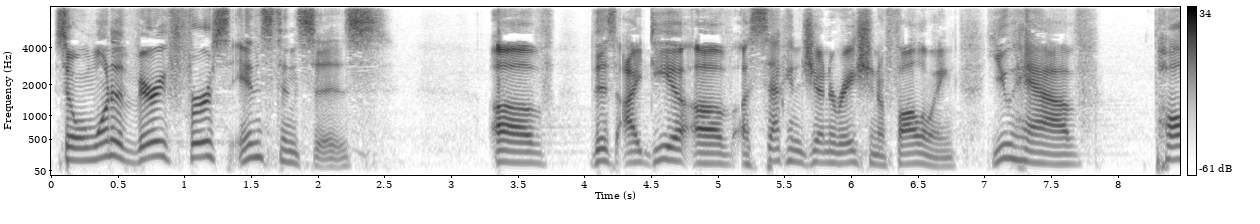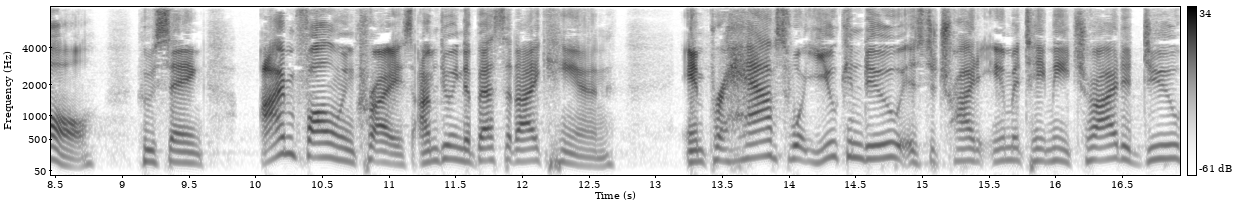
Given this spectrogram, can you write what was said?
So, in one of the very first instances of this idea of a second generation of following, you have Paul who's saying, I'm following Christ. I'm doing the best that I can. And perhaps what you can do is to try to imitate me. Try to do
